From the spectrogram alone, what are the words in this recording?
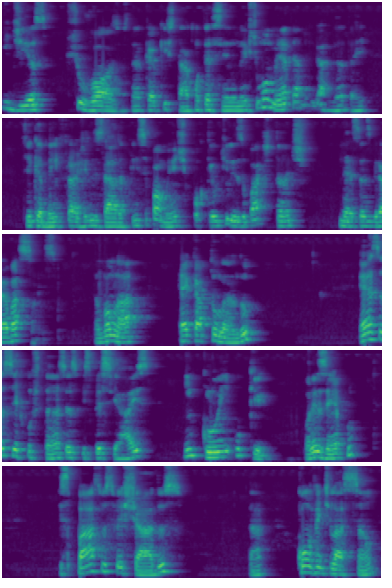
e dias chuvosos, né, que é o que está acontecendo neste momento. E a minha garganta aí fica bem fragilizada, principalmente porque eu utilizo bastante nessas gravações. Então vamos lá, recapitulando. Essas circunstâncias especiais incluem o que? Por exemplo, espaços fechados, tá? com ventilação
